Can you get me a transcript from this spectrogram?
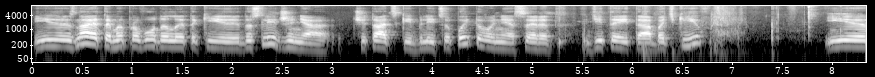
І знаєте, ми проводили такі дослідження, читацькі бліц-опитування серед дітей та батьків. І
